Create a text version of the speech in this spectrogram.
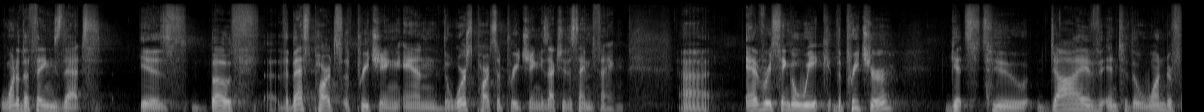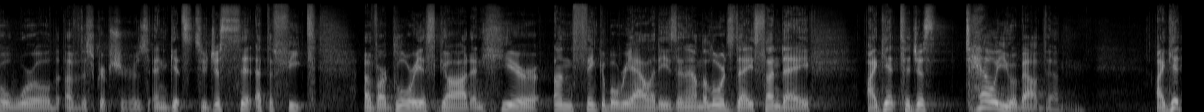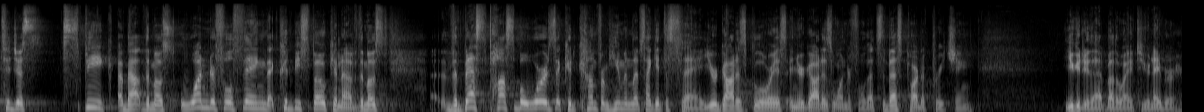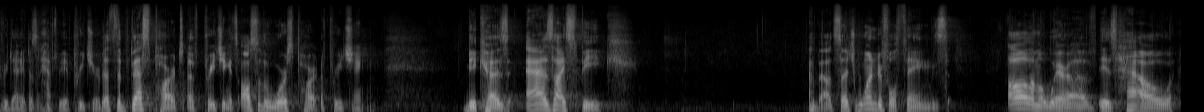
one of the things that is both the best parts of preaching and the worst parts of preaching is actually the same thing. Uh, every single week, the preacher gets to dive into the wonderful world of the scriptures and gets to just sit at the feet of our glorious God and hear unthinkable realities. And on the Lord's Day, Sunday, I get to just tell you about them. I get to just speak about the most wonderful thing that could be spoken of, the most the best possible words that could come from human lips I get to say. Your God is glorious and your God is wonderful. That's the best part of preaching. You could do that, by the way, to your neighbor every day. It doesn't have to be a preacher. That's the best part of preaching. It's also the worst part of preaching. Because as I speak about such wonderful things, all I'm aware of is how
